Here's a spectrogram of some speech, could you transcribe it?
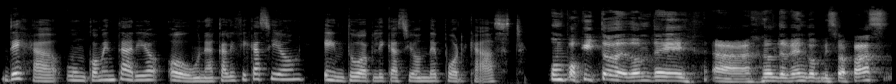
Deja un comentario o una calificación en tu aplicación de podcast. Un poquito de dónde, ah, vengo. Mis papás,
